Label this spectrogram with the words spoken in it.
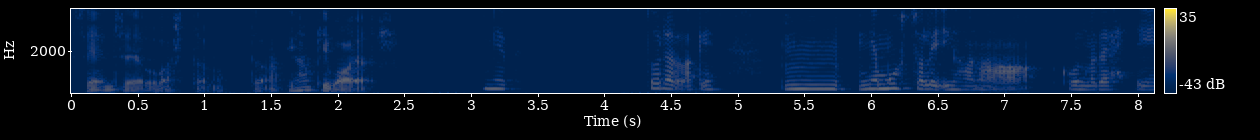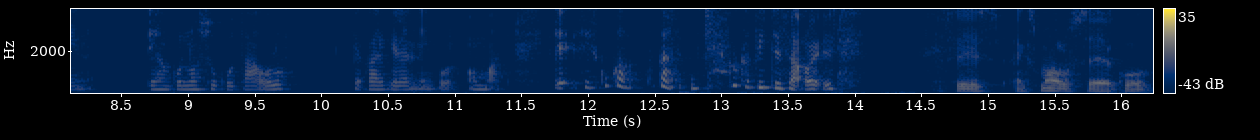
sen sellaista, mutta ihan kiva ajatus. Jep, todellakin. Mm, ja musta se oli ihanaa, kun me tehtiin ihan kunnon sukutaulu ja kaikille niin kuin omat. Ke, siis kuka, kuka, kuka vitsi sä olit? Siis, enkö mä ollut se joku,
